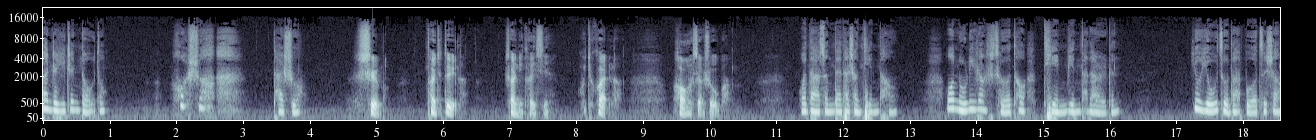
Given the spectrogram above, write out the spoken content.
伴着一阵抖动。好爽，他说：“是吗？那就对了，让你开心，我就快乐。好好享受吧。”我打算带他上天堂。我努力让舌头舔遍他的耳根，又游走到脖子上，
